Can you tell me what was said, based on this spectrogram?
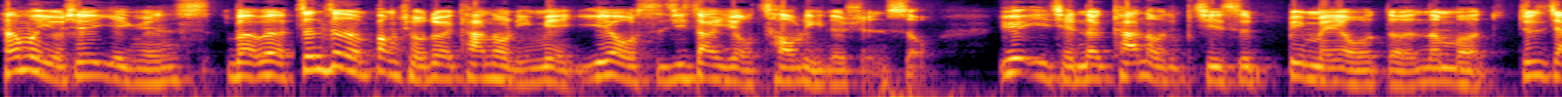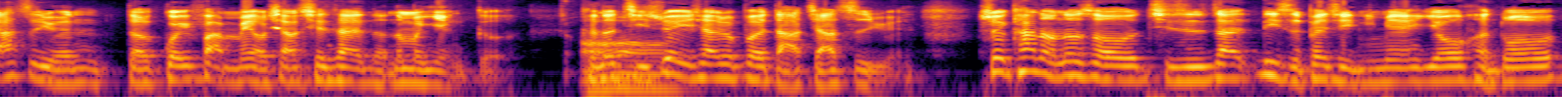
他们有些演员是不不真正的棒球队看到里面也有实际上也有超龄的选手，因为以前的 Cano 其实并没有的那么就是甲子园的规范没有像现在的那么严格，可能几岁以下就不会打甲子园，所以看到那时候其实在历史背景里面有很多。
